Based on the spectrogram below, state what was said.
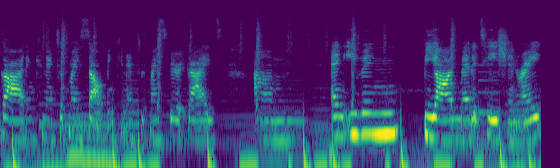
God and connect with myself and connect with my spirit guides. Um, and even beyond meditation, right?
